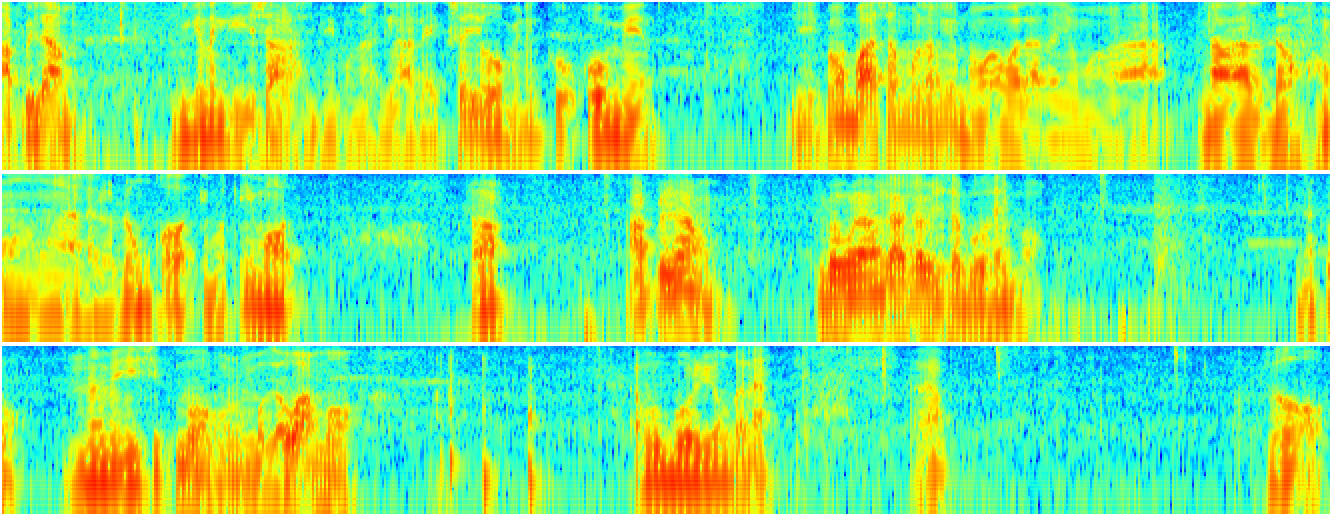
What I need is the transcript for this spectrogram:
Happy lang. Hindi ka nag-iisa kasi may mga naglalike sa'yo, may nagko-comment. Di, pamabasa mo lang yun, mawawala na yung mga, na, na, mga nalulungkot, imot-imot. Ha? Happy lang. Di wala kang gagawin sa buhay mo? Nako, na maisip mo, ano magawa mo. Amuburyong ka na. Ha? So,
